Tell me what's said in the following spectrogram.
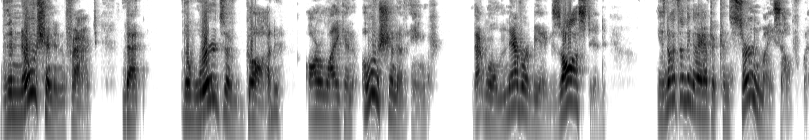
The notion, in fact, that the words of God are like an ocean of ink that will never be exhausted is not something I have to concern myself with.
